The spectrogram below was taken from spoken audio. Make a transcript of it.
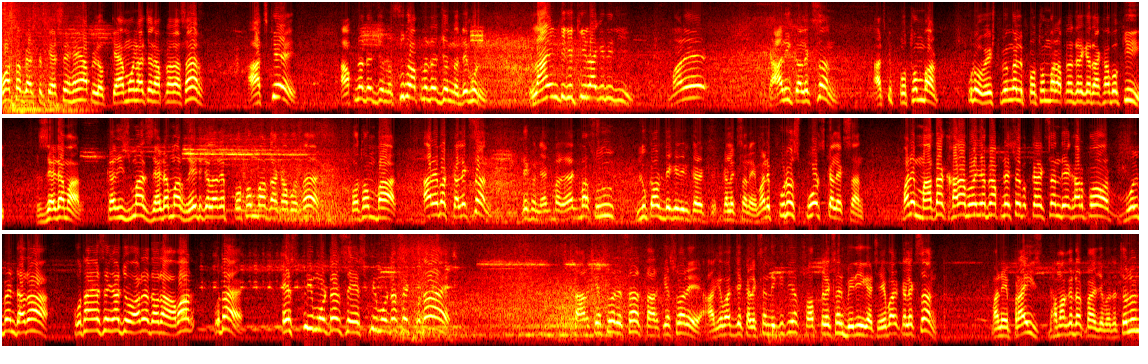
WhatsApp guide তো ক্যাশে হ্যাঁ আপলো কেমন আছেন আপনারা স্যার আজকে আপনাদের জন্য শুধু আপনাদের জন্য দেখুন লাইন থেকে কী লাগিয়ে দিয়েছি মানে গাড়ি কালেকশন আজকে প্রথমবার পুরো ওয়েস্ট বেঙ্গলে প্রথমবার আপনাদেরকে দেখাবো কি জেডামার কারিজমা জেডামার রেড কালারে প্রথমবার দেখাবো স্যার প্রথমবার আর এবার কালেকশন দেখুন একবার একবার শুধু লুক আউট দেখে দিন কালেকশানে মানে পুরো স্পোর্টস কালেকশান মানে মাথা খারাপ হয়ে যাবে আপনার সব কালেকশান দেখার পর বলবেন দাদা কোথায় এসে গেছো? আরে দাদা আবার কোথায়? এসপি মোটরসে এসপি মোটরসে কোথায়? তারকেশ্বরে স্যার তারকেশ্বরে। আগেবার যে কালেকশন দেখেছি সব কালেকশন বেরিয়ে গেছে। এবার কালেকশন মানে প্রাইস ধামাকাদার পাওয়া যাবে তো চলুন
